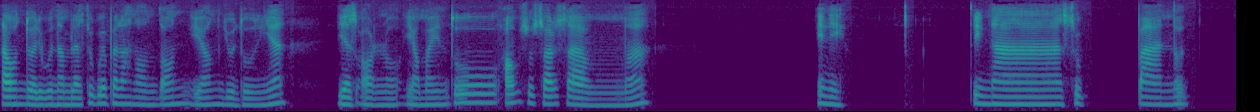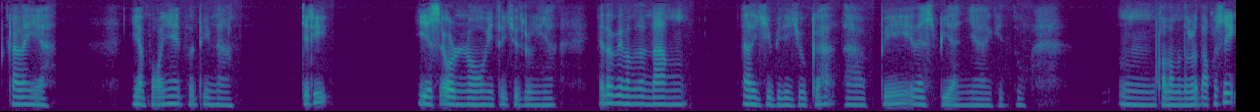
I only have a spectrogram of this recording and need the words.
Tahun 2016 tuh gue pernah nonton yang judulnya Yes or No. Yang main tuh Aum Susar sama ini Tina Supanut kali ya. Ya pokoknya itu Tina. Jadi Yes or No itu judulnya. Itu film tentang LGBT juga tapi lesbiannya gitu. Hmm, kalau menurut aku sih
